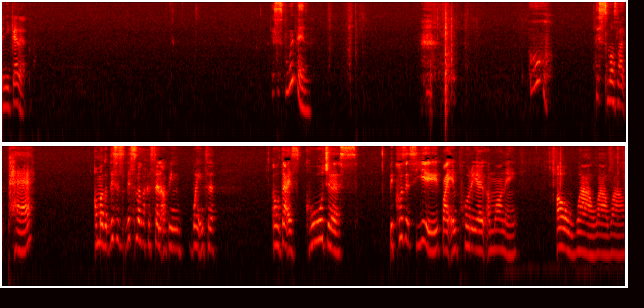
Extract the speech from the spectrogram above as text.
when you get it. This is for women. Oh this smells like pear. Oh my god this is this smells like a scent I've been waiting to oh that is gorgeous. Because it's you by Emporio Armani. Oh wow wow wow.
